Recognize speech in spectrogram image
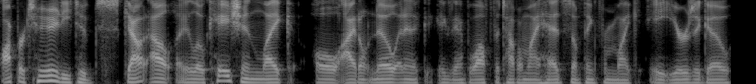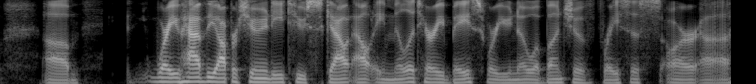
opportunity to scout out a location like oh i don't know an example off the top of my head something from like eight years ago um, where you have the opportunity to scout out a military base where you know a bunch of racists are uh,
